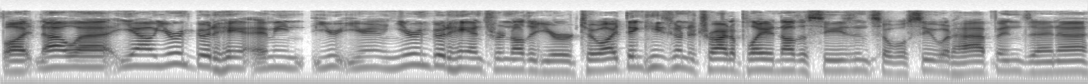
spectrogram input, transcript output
But no, uh, you know, you're in good hands. I mean, you're you're you're in good hands for another year or two. I think he's going to try to play another season, so we'll see what happens. And uh,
